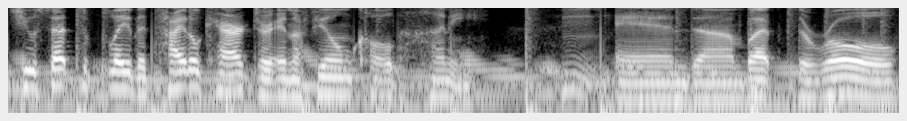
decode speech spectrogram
She was set to play the title character in a film called Honey. And um, but the role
